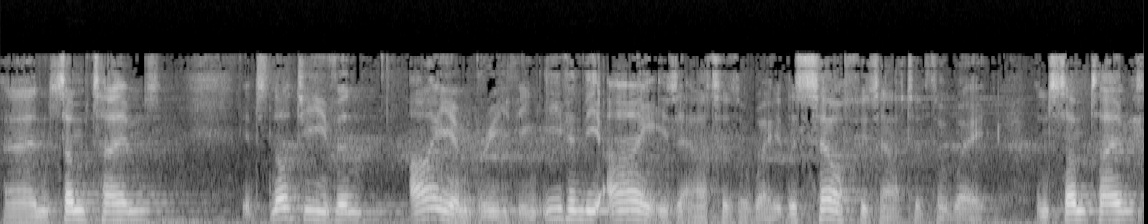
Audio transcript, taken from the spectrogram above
And sometimes it's not even I am breathing, even the I is out of the way, the self is out of the way. And sometimes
